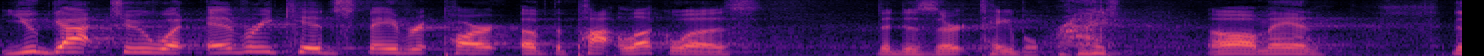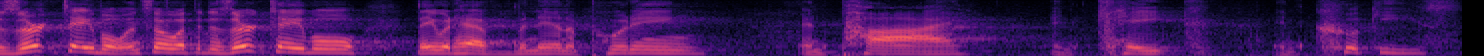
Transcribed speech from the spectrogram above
you got to what every kid's favorite part of the potluck was the dessert table, right? Oh man, dessert table. And so at the dessert table, they would have banana pudding and pie and cake and cookies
